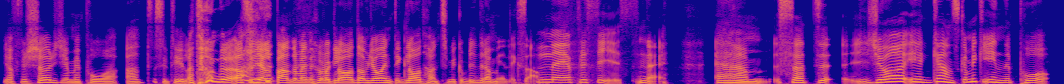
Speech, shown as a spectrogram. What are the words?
jag försörjer mig på att se till att andra, alltså hjälpa andra människor att vara glada. Om jag inte är glad har jag inte så mycket att bidra med. Liksom. Nej, precis. Nej. Um, så att jag är ganska mycket inne på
